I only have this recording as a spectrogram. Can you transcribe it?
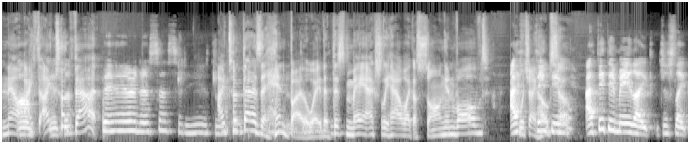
Now Um, I, th- I took that Bare necessities. I took that as a hint, by the way, that this may actually have like a song involved. I which I think hope they, so. I think they may like just like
